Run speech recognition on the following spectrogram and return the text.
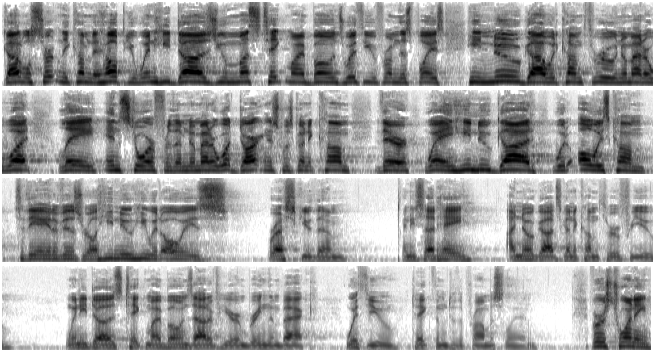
God will certainly come to help you. When He does, you must take my bones with you from this place. He knew God would come through no matter what lay in store for them, no matter what darkness was going to come their way. He knew God would always come to the aid of Israel. He knew He would always rescue them. And He said, Hey, I know God's going to come through for you. When He does, take my bones out of here and bring them back with you. Take them to the promised land. Verse 20.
